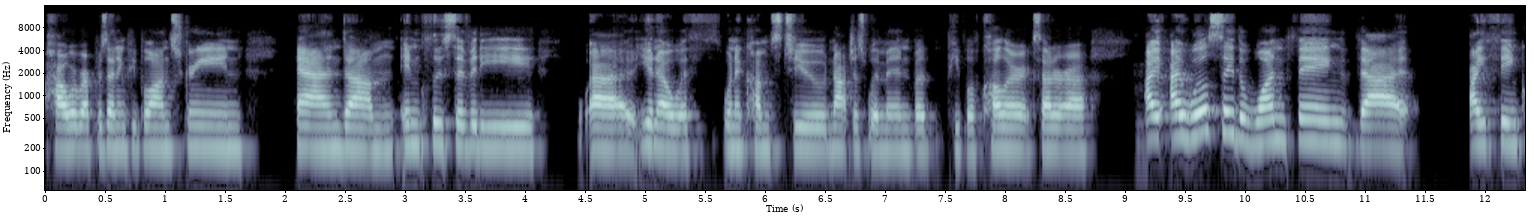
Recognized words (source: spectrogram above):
how we're representing people on screen and um, inclusivity uh, you know with when it comes to not just women but people of color et cetera. I, I will say the one thing that i think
